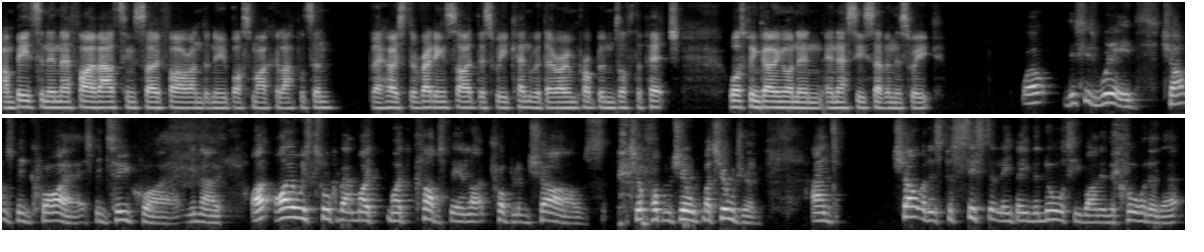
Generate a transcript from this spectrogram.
unbeaten in their five outings so far under new boss Michael Appleton. They host the Reading side this weekend with their own problems off the pitch. What's been going on in, in SE7 this week? Well, this is weird. Charlton's been quiet. It's been too quiet. You know, I, I always talk about my, my clubs being like problem Charles, problem my children. And Charlton has persistently been the naughty one in the corner that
